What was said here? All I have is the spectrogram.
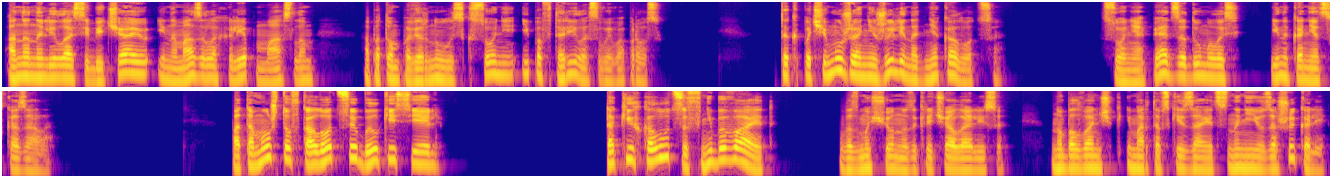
Она налила себе чаю и намазала хлеб маслом, а потом повернулась к Соне и повторила свой вопрос. «Так почему же они жили на дне колодца?» Соня опять задумалась и, наконец, сказала. «Потому что в колодце был кисель». «Таких колодцев не бывает», — возмущенно закричала Алиса. Но болванчик и мартовский заяц на нее зашикали,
